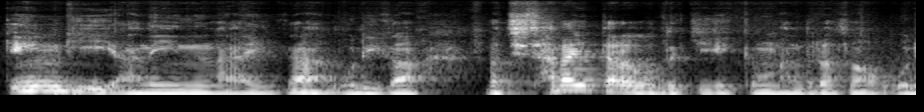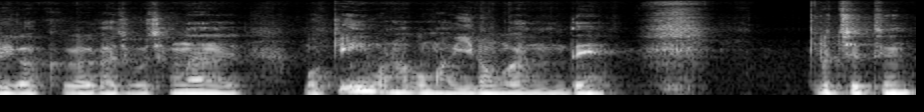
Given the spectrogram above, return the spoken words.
게임기 안에 있는 아이가 우리가 마치 살아있다라고 느끼게끔 만들어서 우리가 그걸 가지고 장난을 뭐 게임을 하고 막 이런 거였는데 어쨌든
